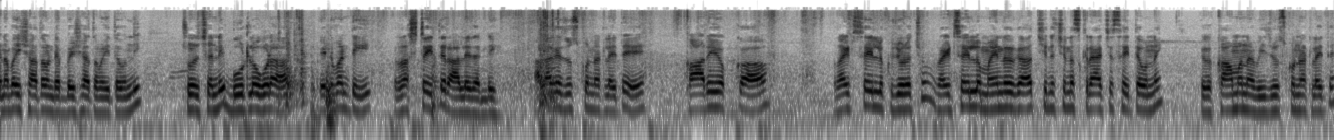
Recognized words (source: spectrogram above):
ఎనభై శాతం డెబ్బై శాతం అయితే ఉంది. చూడొచ్చండి. బూట్లో కూడా ఎటువంటి రస్ట్ అయితే రాలేదండి. అలాగే చూసుకున్నట్లయితే కారు యొక్క రైట్ సైడ్ లుక్ చూడొచ్చు. రైట్ సైడ్లో మైనర్గా చిన్న చిన్న స్క్రాచెస్ అయితే ఉన్నాయి. ఇక కామన్ అవి చూసుకున్నట్లయితే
